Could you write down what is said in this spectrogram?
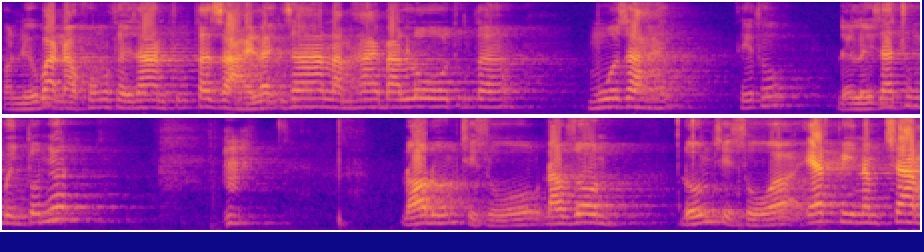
Còn nếu bạn nào không có thời gian chúng ta giải lệnh ra làm hai ba lô chúng ta mua dài. Thế thôi để lấy ra trung bình tốt nhất. Đó đúng chỉ số Dow Jones đúng chỉ số ờ, S&P 500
